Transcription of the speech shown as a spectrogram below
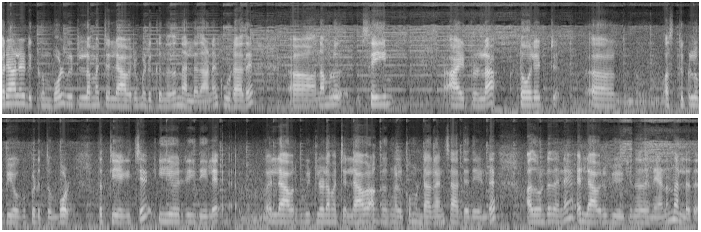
ഒരാൾ എടുക്കുമ്പോൾ വീട്ടിലുള്ള മറ്റെല്ലാവരും എടുക്കുന്നത് നല്ലതാണ്. കൂടാതെ നമ്മൾ സെയിം ആയിട്ടുള്ള ടോയ്ലറ്റ് വസ്തുക്കൾ ഉപയോഗപ്പെടുത്തുമ്പോൾ പ്രത്യേകിച്ച് ഈ ഒരു രീതിയിൽ എല്ലാവർക്കും വീട്ടിലുള്ള മറ്റെല്ലാ അംഗങ്ങൾക്കും ഉണ്ടാകാൻ സാധ്യതയുണ്ട്. അതുകൊണ്ട് തന്നെ എല്ലാവരും ഉപയോഗിക്കുന്നത് തന്നെയാണ് നല്ലത്.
